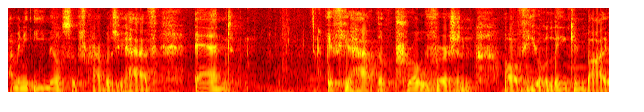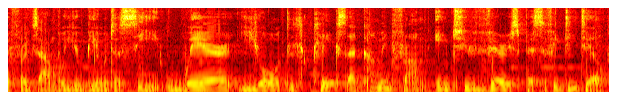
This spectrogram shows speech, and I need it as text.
how many email subscribers you have, and if you have the pro version of your link in bio for example you'll be able to see where your clicks are coming from into very specific detail.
